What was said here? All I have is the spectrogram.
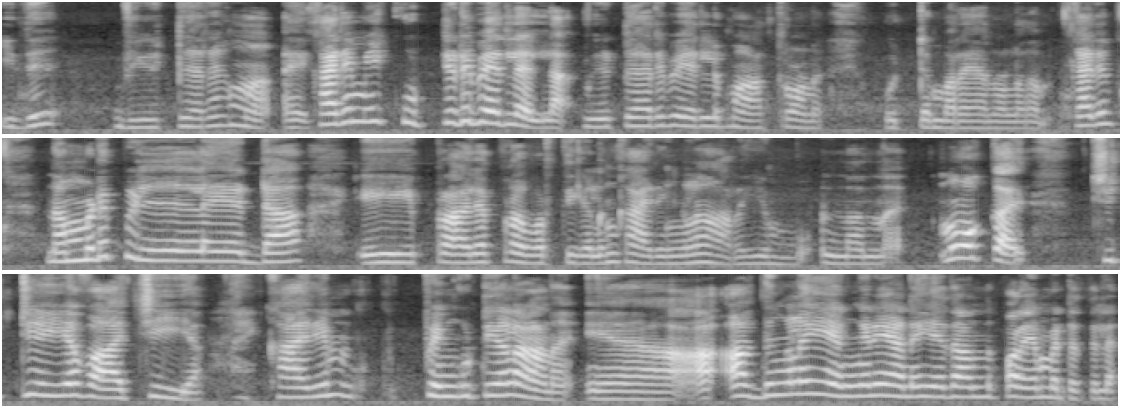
ഇത് വീട്ടുകാരെ കാര്യം ഈ കുട്ടിയുടെ പേരിലല്ല വീട്ടുകാരുടെ പേരിൽ മാത്രമാണ് കുറ്റം പറയാനുള്ളത്. കാര്യം നമ്മുടെ പിള്ളേരുടെ ഈ പല പ്രവൃത്തികളും കാര്യങ്ങളും അറിയുമ്പോൾ നോക്കാൻ ചുറ്റി ചെയ്യുക വാച്ച് ചെയ്യുക കാര്യം പെൺകുട്ടികളാണ് അതുങ്ങളെ എങ്ങനെയാണ് ഏതാണെന്ന് പറയാൻ പറ്റത്തില്ല.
